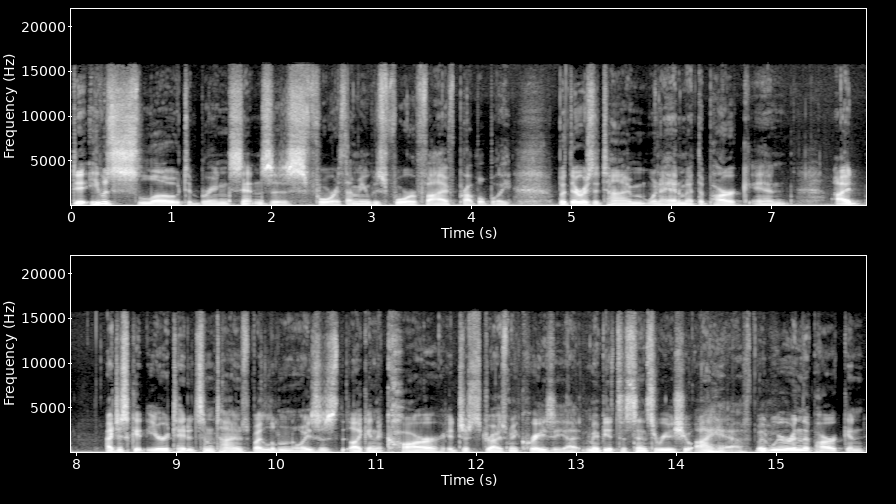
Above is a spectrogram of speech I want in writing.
did, he was slow to bring sentences forth. I mean, he was four or five probably, but there was a time when I had him at the park, and I. I just get irritated sometimes by little noises, like in a car. It just drives me crazy. I, maybe it's a sensory issue I have. But we were in the park, and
